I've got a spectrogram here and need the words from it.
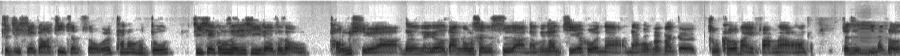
自己写稿记者的时候，我就看到很多机械工程系的这种。同学啊，都是每个都当工程师啊，然后慢慢结婚啊，然后慢慢的逐科买房啊，然后就是你那个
